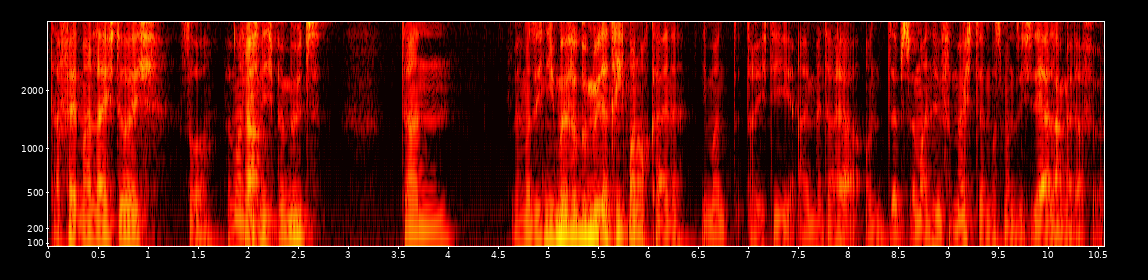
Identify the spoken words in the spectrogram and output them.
Da fällt man leicht durch. So, wenn man Klar. sich nicht bemüht, dann, wenn man sich nicht um Hilfe bemüht, dann kriegt man auch keine. Niemand trägt die einem hinterher. Und selbst wenn man Hilfe möchte, muss man sich sehr lange dafür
